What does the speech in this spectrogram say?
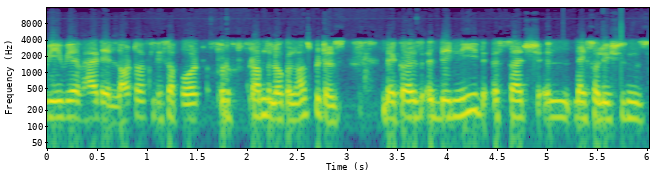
we we have had a lot of like, support for, from the local hospitals because they need such like solutions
